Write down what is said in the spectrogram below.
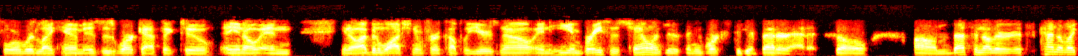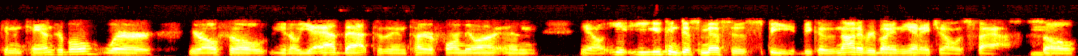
forward like him, is his work ethic too. And, you know, and you know, I've been watching him for a couple of years now, and he embraces challenges and he works to get better at it. So um, that's another. It's kind of like an intangible where you're also, you know, you add that to the entire formula and, you know, you, you can dismiss his speed because not everybody in the NHL is fast. Mm-hmm. So,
